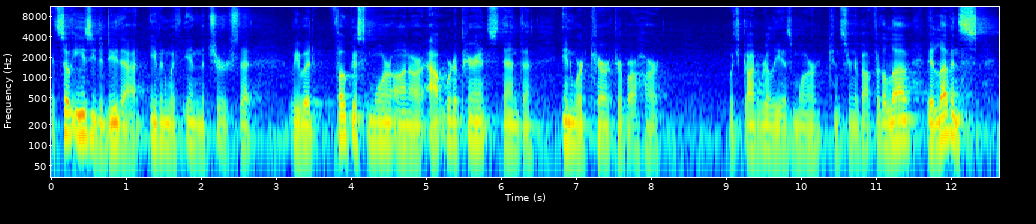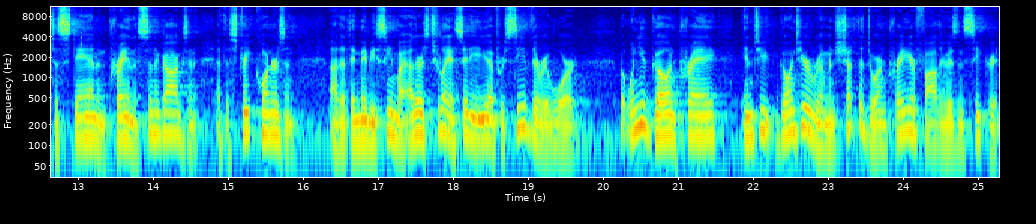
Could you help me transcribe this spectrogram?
It's so easy to do that, even within the church, that we would focus more on our outward appearance than the inward character of our heart, which God really is more concerned about. For the love, they love to stand and pray in the synagogues and at the street corners and uh, that they may be seen by others. Truly, say to you, you have received their reward. But when you go and pray, into, go into your room and shut the door and pray to your Father who is in secret,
